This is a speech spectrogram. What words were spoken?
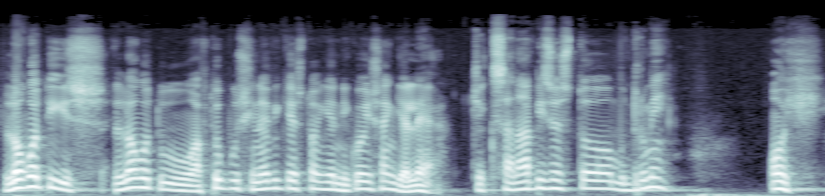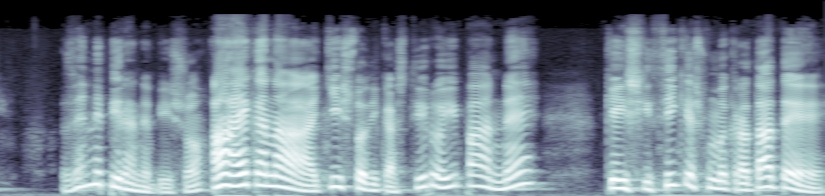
Λόγω, της, λόγω του αυτού που συνέβη και στον Γενικό Εισαγγελέα. Και ξανά πίσω στο Μουντρούμι; Όχι. Δεν με πήρανε πίσω. Α, έκανα εκεί στο δικαστήριο, είπα ναι, και οι συνθήκες που με κρατάτε,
